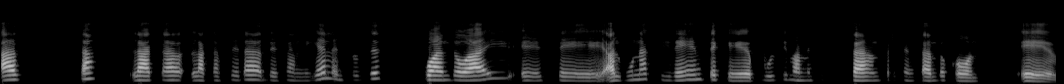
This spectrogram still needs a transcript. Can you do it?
hasta la, la caseta de San Miguel. Entonces, cuando hay este, algún accidente que últimamente se están presentando con eh,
